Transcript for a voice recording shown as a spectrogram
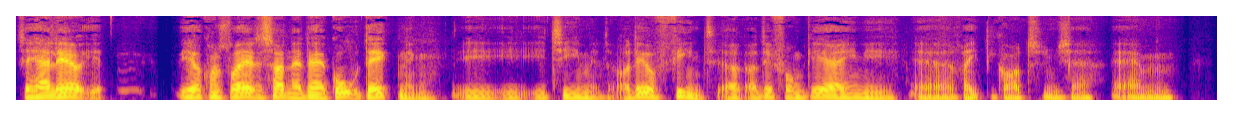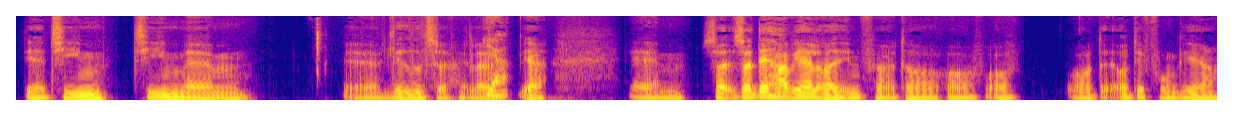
så jeg har lavet, vi har konstrueret det sådan, at der er god dækning i, i, i teamet, og det er jo fint, og, og det fungerer egentlig uh, rigtig godt, synes jeg. Um, det her team, team um, uh, ledelse, eller Ja. ja Um, så, så det har vi allerede indført, og, og, og, og, og det fungerer.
